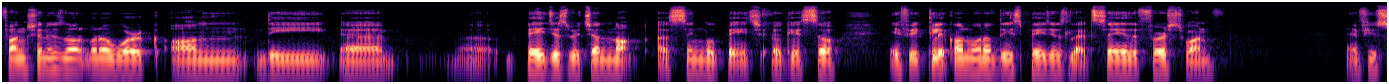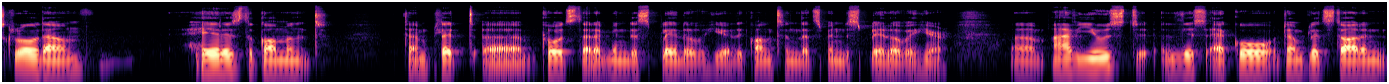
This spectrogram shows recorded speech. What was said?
function is not going to work on the uh, uh, pages which are not a single page okay? So if you click on one of these pages let's say the first one if you scroll down here is the comment template uh, codes that have been displayed over here the content that's been displayed over here. Um, I have used this echo template start and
